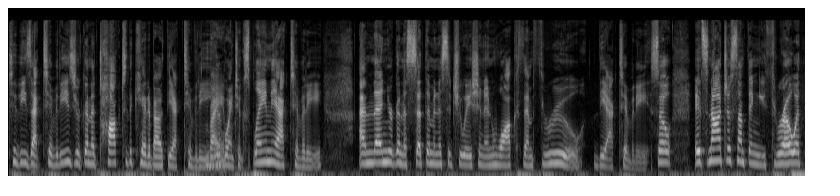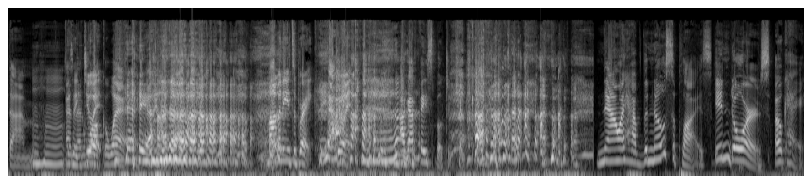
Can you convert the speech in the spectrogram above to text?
to these activities, you're going to talk to the kid about the activity. Right. You're going to explain the activity, and then you're going to set them in a situation and walk them through the activity. So it's not just something you throw at them mm-hmm. and like, then "Do walk it." away. Mama needs a break. Yeah. Do it. I got Facebook to check. now I have the no supplies indoors. Okay.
